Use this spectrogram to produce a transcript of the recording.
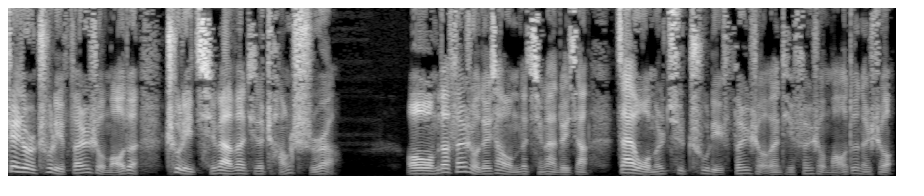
这就是处理分手矛盾、处理情感问题的常识。哦，我们的分手对象，我们的情感对象，在我们去处理分手问题、分手矛盾的时候，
